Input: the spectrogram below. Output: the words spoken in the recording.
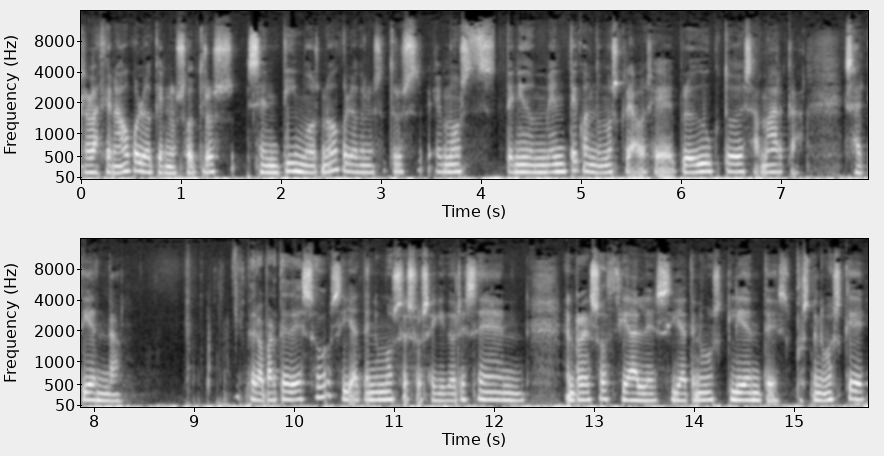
relacionado con lo que nosotros sentimos, ¿no? con lo que nosotros hemos tenido en mente cuando hemos creado ese producto, esa marca, esa tienda. Pero aparte de eso, si ya tenemos esos seguidores en, redes sociales, si ya tenemos clientes, pues tenemos que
